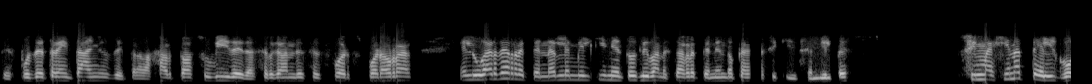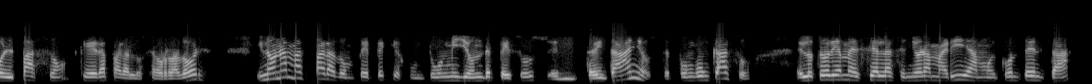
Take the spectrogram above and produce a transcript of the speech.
después de 30 años de trabajar toda su vida y de hacer grandes esfuerzos por ahorrar, en lugar de retenerle 1.500, le iban a estar reteniendo casi 15 mil pesos. imagínate el golpazo que era para los ahorradores. Y no nada más para don Pepe, que juntó un millón de pesos en 30 años. Te pongo un caso. El otro día me decía la señora María, muy contenta,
